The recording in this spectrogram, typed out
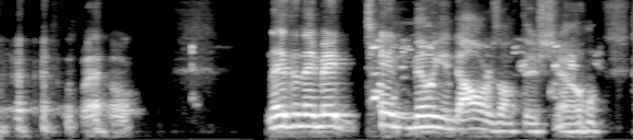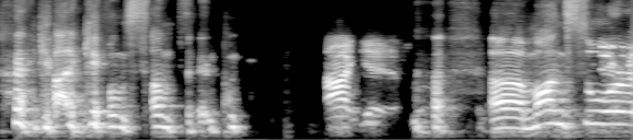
show. well, Nathan, they made ten million dollars off this show. Gotta give them something. I guess. Uh, Mansoor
